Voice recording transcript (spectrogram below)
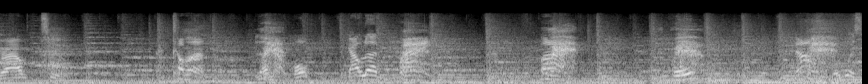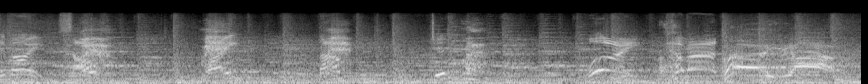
Round two. Come on. Lên nào. Một. Cao lên. Hai Ba. Bốn. Năm. Mọi người xem ơi. Sáu. Bảy. Tám. Chín. Mười. Come on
